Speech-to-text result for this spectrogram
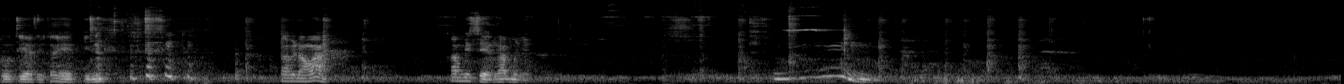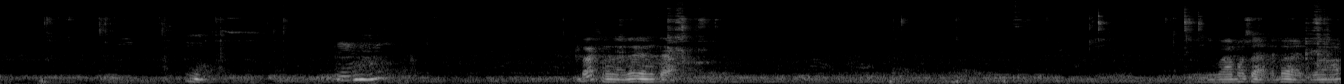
ตัวเตียที่เขาเห็ดกินถ้าไปน้องว่าข้ามพิเศษครับมันเนี่ยอืมอืมอืม Bác là nó lên cả ว่าภาษาก็ได้ว่า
